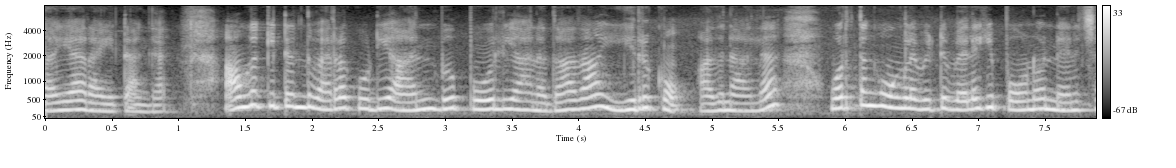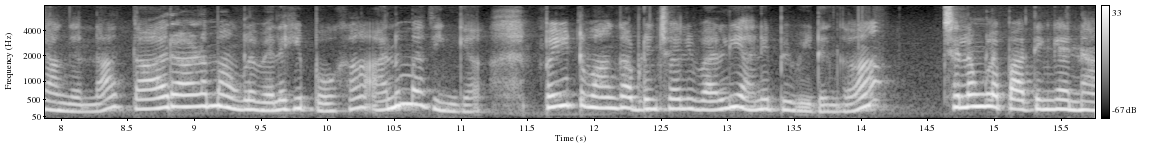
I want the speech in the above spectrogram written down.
தயாராகிட்டாங்க அவங்கக்கிட்டேருந்து வரக்கூடிய அன்பு போலியானதாக தான் இருக்கும். அதனால் ஒருத்தங்க உங்களை விட்டு விலகி போகணும்னு நினச்சாங்கன்னா தாராளமாக அவங்கள விலகி போக அனுமதிங்க. போயிட்டு வாங்க அப்படின்னு சொல்லி வழி அனுப்பி விடுங்க. சிலவங்களை பார்த்தீங்கன்னா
